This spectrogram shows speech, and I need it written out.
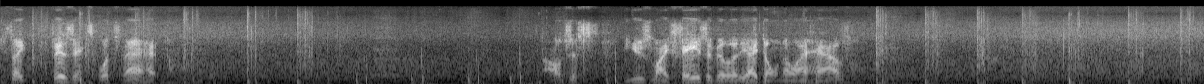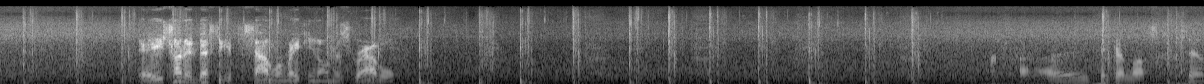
He's like, physics, what's that? I'll just use my phase ability I don't know I have. Yeah, he's trying to investigate the sound we're making on this gravel. I think I lost Tim.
